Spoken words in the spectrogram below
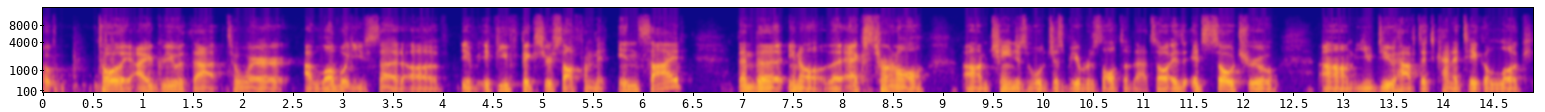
Oh, totally. I agree with that to where I love what you said of if, if you fix yourself from the inside, then the you know the external um, changes will just be a result of that. So it, it's so true. Um, you do have to kind of take a look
